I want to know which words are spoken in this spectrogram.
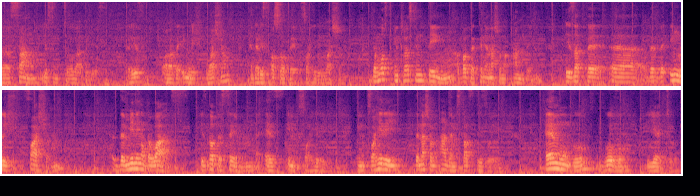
uh, sung using two languages. There is uh, the English version and there is also the Swahili version. The most interesting thing about the Kenya national anthem is that the, uh, the, the English version, the meaning of the words is not the same as in Swahili. In Swahili, the national anthem starts this way. E Mungu nguvu yetu.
